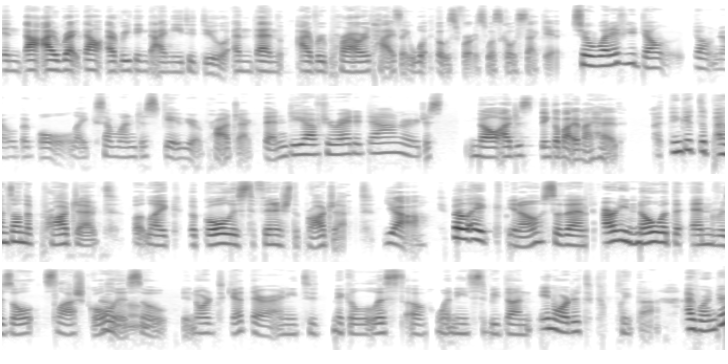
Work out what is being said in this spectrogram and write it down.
in that i write down everything that i need to do and then i reprioritize like what goes first what goes second So what if you don't don't know the goal? Like someone just gave you a project. Then do you have to write it down or just no i just think about it in my head I think it depends on the project, but like the goal is to finish the project, yeah but like you know? So then I already know what the end result slash goal is. Oh. So in order to get there, I need to make a list of what needs to be done in order to complete that. I wonder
